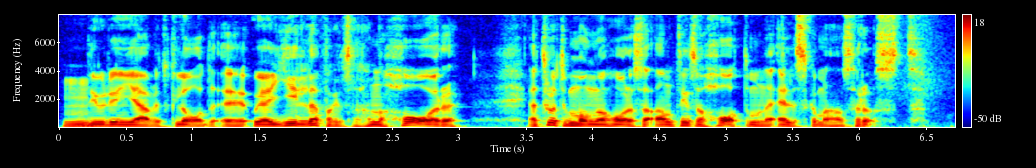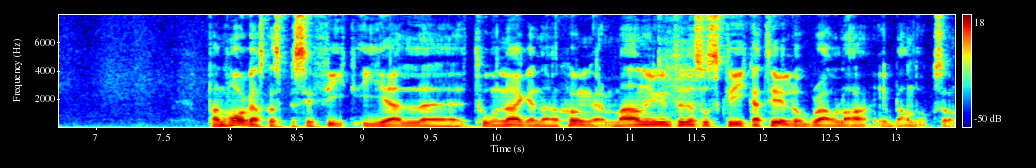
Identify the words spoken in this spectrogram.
Det gjorde en jävligt glad. Eh, Och jag gillar faktiskt att han har, jag tror att många har så antingen så hatar man eller älskar man hans röst. Han har ganska specifik gäll tonläge när han sjunger. Men han är ju inte den som skrika till och growla ibland också.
